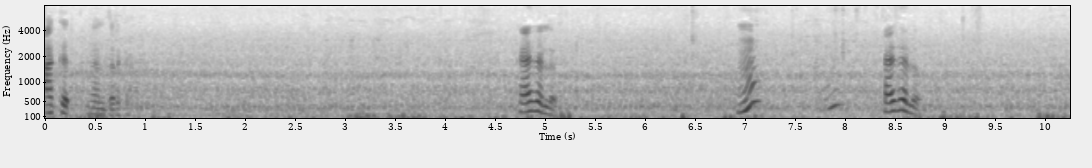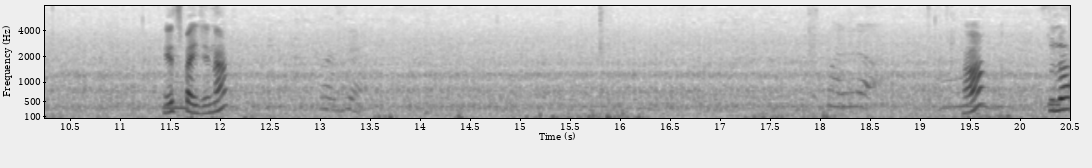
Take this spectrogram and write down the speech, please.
आकर नंतर का काय झालं? काय झालं? हेच पाहिजे ना? हा? तुला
